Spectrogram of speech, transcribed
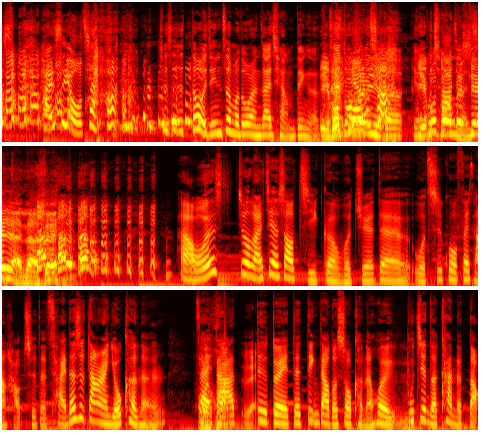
还是有差。就是都已经这么多人在抢定了，也不多，也不多这些人了。对，好，我就来介绍几个我觉得我吃过非常好吃的菜，但是当然有可能在大家对对对订到的时候，可能会不见得看得到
